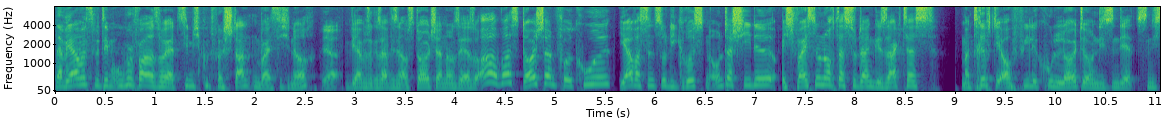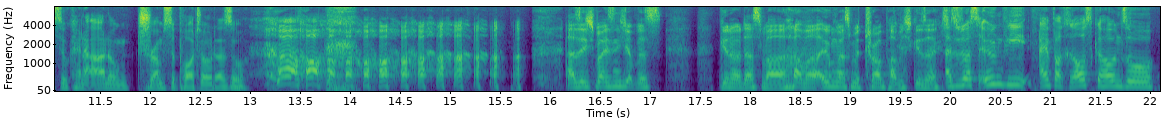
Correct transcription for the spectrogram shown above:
Na, wir haben uns mit dem Uber-Fahrer so ja ziemlich gut verstanden, weiß ich noch. Ja. Wir haben so gesagt, wir sind aus Deutschland und er so, ah, was, Deutschland, voll cool. Ja, was sind so die größten Unterschiede? Ich weiß nur noch, dass du dann gesagt hast, man trifft ja auch viele coole Leute und die sind jetzt nicht so, keine Ahnung, Trump-Supporter oder so. Also ich weiß nicht, ob es genau das war, aber irgendwas mit Trump habe ich gesagt. Also du hast irgendwie einfach rausgehauen so,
